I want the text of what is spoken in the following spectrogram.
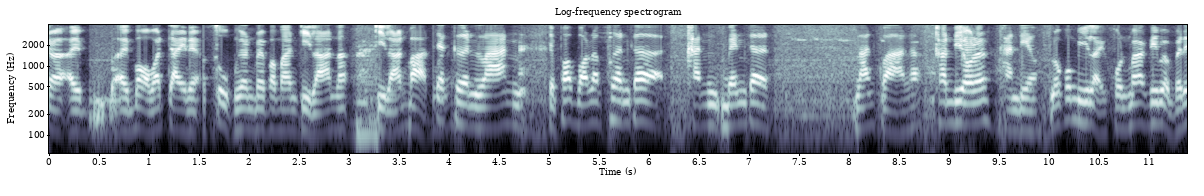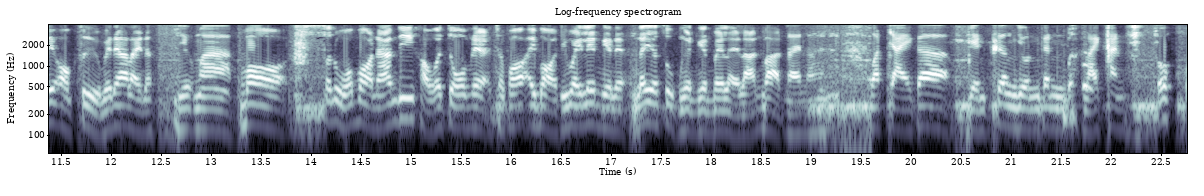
กับไอ้ไอ้บ่อวัดใจเนี่ยสูบเงินไปประมาณกี่ล้านละกี่ล้านบาท จะเกินล้านน่ะเฉพาะบอลรักเพื่อนก็คันเบนซ์ก็ล้านกว่าแล้ว คันเดียวนะ คันเดียว แล้วก็มีหลายคนมากที่แบบไม่ได้ออกสื่อไม่ได้อะไรนะ เยอะมากบ่อ สรุปว่าบ่อน้ำที่เขากระโจมเนี่ยเฉพาะไอ้บ่อที่ไว้เล่นกันเนี่ยน่าจะสูบเงินกันไปหลายล้านบาทหลายล้านวัดใจก็เปลี่ยนเครื่องยนต์กันหลายคัน โอ้โห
